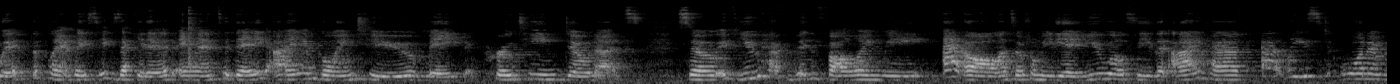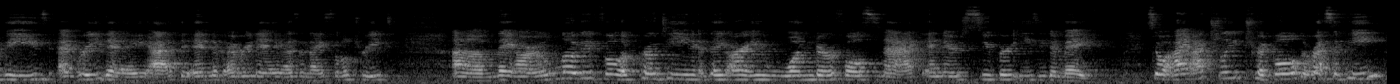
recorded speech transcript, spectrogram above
with the Plant-Based Executive and today I am going to make protein donuts. So if you have been following me at all on social media, you will see that I have at least one of these every day at the end of every day as a nice little treat. Um, they are loaded full of protein. They are a wonderful snack and they're super easy to make. So I actually triple the recipe.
